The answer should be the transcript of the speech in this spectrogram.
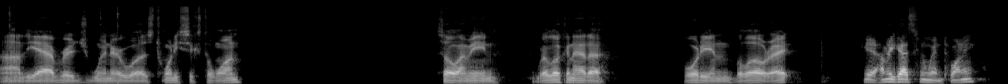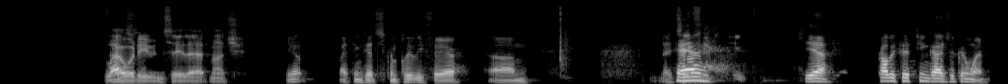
uh, the average winner was 26 to 1. So, I mean, we're looking at a 40 and below, right? Yeah. How many guys can win? 20? I would even say that much. Yep. I think that's completely fair. Um, I'd and, 15. Yeah, probably 15 guys who can win.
